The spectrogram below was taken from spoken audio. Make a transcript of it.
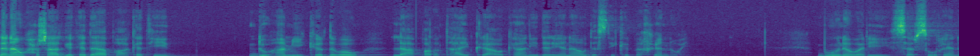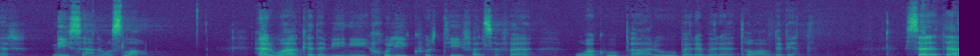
لە ناو حەشارگەکەدا پاکەتی دووهەمی کردەوە و لاپەڕە تایپکراوەکانی دەرهێنا و دەستی کرد بە خوێندنەوەی. بوونەوەری سەرسووڕهێنەر، دیسانەوە سڵاو. هەر وا کە دەبینی خولی کورتی فەلسەفە وەکو پاروو بەرە بەرە تەواو دەبێت. سەرەتا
